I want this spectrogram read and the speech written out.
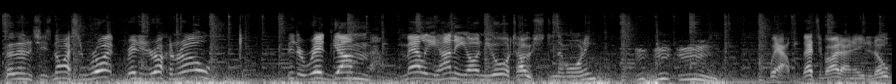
So then she's nice and ripe, ready to rock and roll. Bit of red gum Mallee honey on your toast in the morning. Mm -mm -mm. Well, that's if I don't eat it all.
